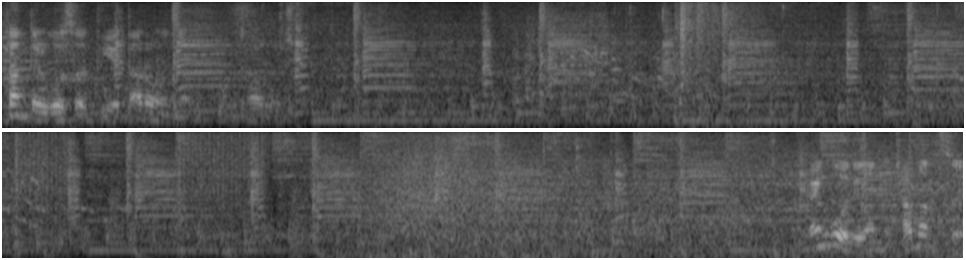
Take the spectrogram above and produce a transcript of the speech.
폭탄 들고서 뒤에 따라오는 거 잡아보고 싶은데 맹구 어디 갔나? 잡았어요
